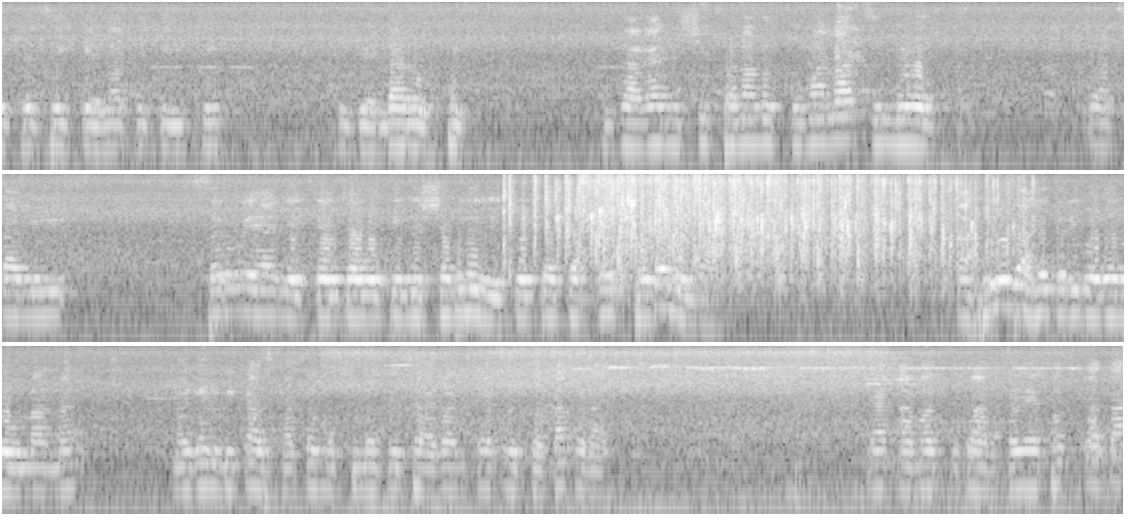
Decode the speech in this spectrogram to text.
एकत्र केला तिथे ती झेंडा रोवती ती जागा निश्चितपणानं तुम्हालाच मिळत आता मी सर्व या नेत्यांच्या वतीने शब्द देतो. त्या शब्दात थोडा दिला काही झालं तरी बदल होणार नाही. नगर विकास खातं मुख्यमंत्री साहेबांच्या स्वतःकडे आहे त्या कामात कुठं अडथळे आहे. फक्त आता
